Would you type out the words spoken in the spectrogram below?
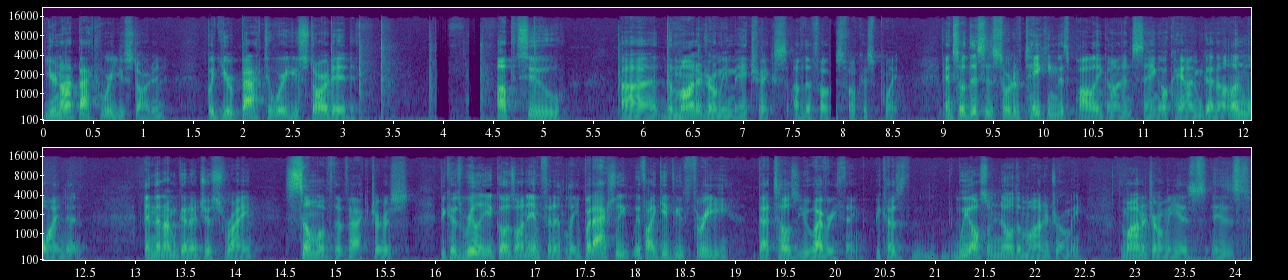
you're not back to where you started, but you're back to where you started up to uh, the monodromy matrix of the focus focus point. And so this is sort of taking this polygon and saying, okay, I'm going to unwind it, and then I'm going to just write some of the vectors, because really it goes on infinitely. But actually, if I give you three, that tells you everything, because we also know the monodromy. The monodromy is, is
